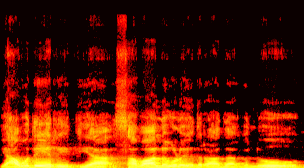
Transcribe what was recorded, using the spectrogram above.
ಯಾವುದೇ ರೀತಿಯ ಸವಾಲುಗಳು ಎದುರಾದಾಗಲೂ,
